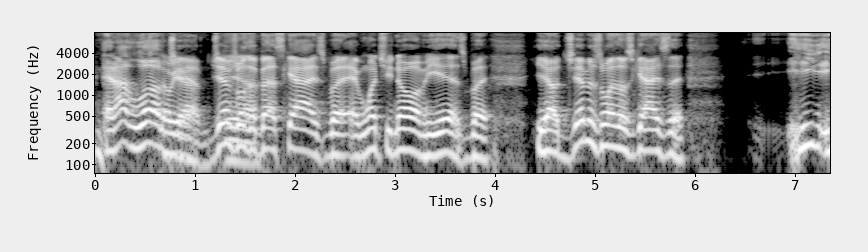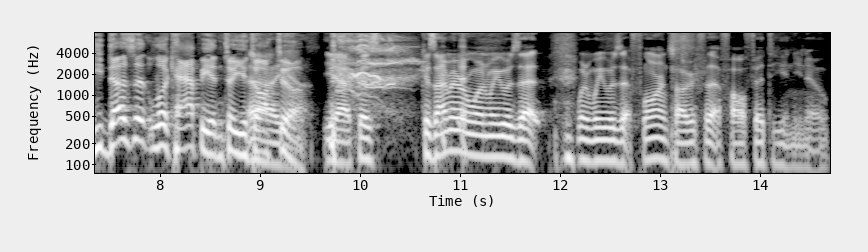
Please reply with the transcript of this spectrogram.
and I love Jim. yeah. Jim's one of the best guys, but and once you know him, he is. But you know, Jim is one of those guys that he he doesn't look happy until you talk Uh, to yeah. him. Yeah, because because I remember when we was at when we was at Florence August for that fall fifty, and you know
